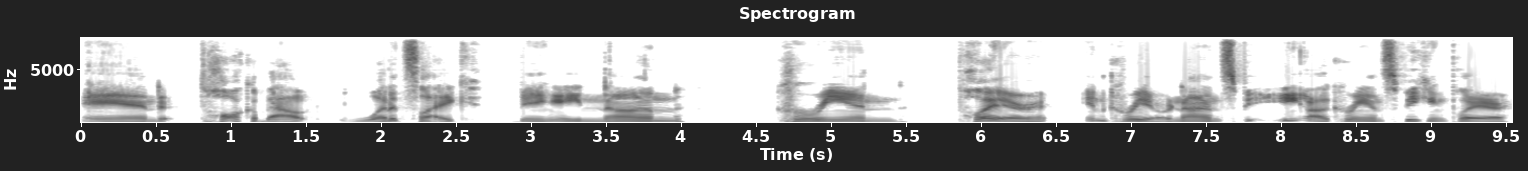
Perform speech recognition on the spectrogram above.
and talk about what it's like being a non Korean player in Korea or non uh, Korean speaking player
